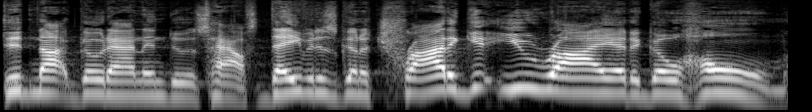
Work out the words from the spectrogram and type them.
did not go down into his house. David is going to try to get Uriah to go home.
